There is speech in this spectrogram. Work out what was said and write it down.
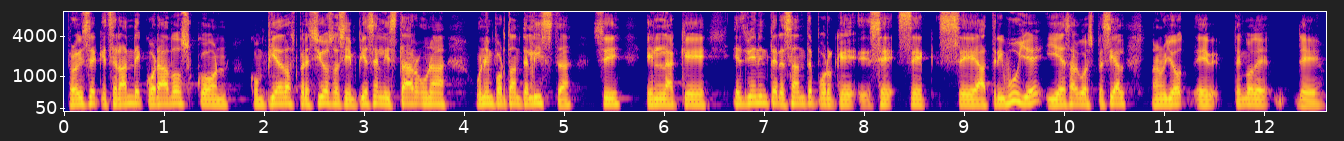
pero dice que serán decorados con, con piedras preciosas y empieza a listar una, una importante lista, sí, en la que es bien interesante porque se, se, atribuye y es algo especial. Bueno, yo eh, tengo de, de,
